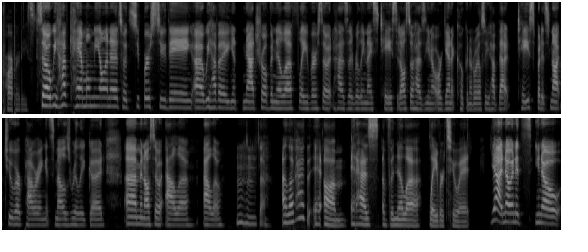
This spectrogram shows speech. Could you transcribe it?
properties? So we have chamomile in it, so it's super soothing. Uh, we have a natural vanilla flavor, so it has a really nice taste. It also has you know organic coconut oil, so you have that taste, but it's not too overpowering. It smells really good, um, and also aloe, aloe. Mm-hmm. So. I love how it, um, it has a vanilla flavor to it. Yeah, no, and it's you know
